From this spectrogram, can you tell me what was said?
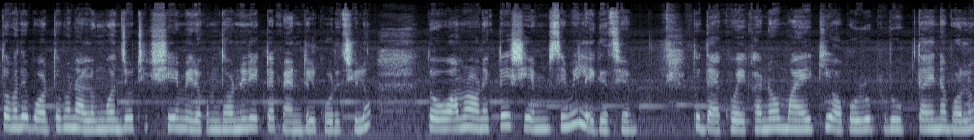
তো আমাদের বর্তমান আলমগঞ্জেও ঠিক সেম এরকম ধরনেরই একটা প্যান্ডেল করেছিল। তো আমার অনেকটাই সেম সেমই লেগেছে। তো দেখো, এখানেও মায়ের কি অপরূপ রূপ, তাই না বলো?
